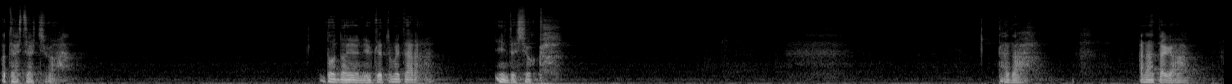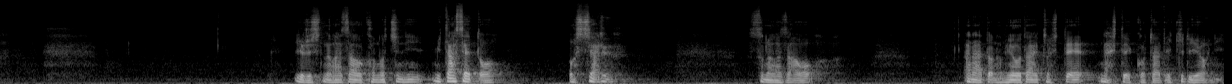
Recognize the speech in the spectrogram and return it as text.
私たちはどのように受け止めたらいいんでしょうか。ただあなたが許しの技をこの地に満たせとおっしゃる。その技をあなたの名代として成していくことができるように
